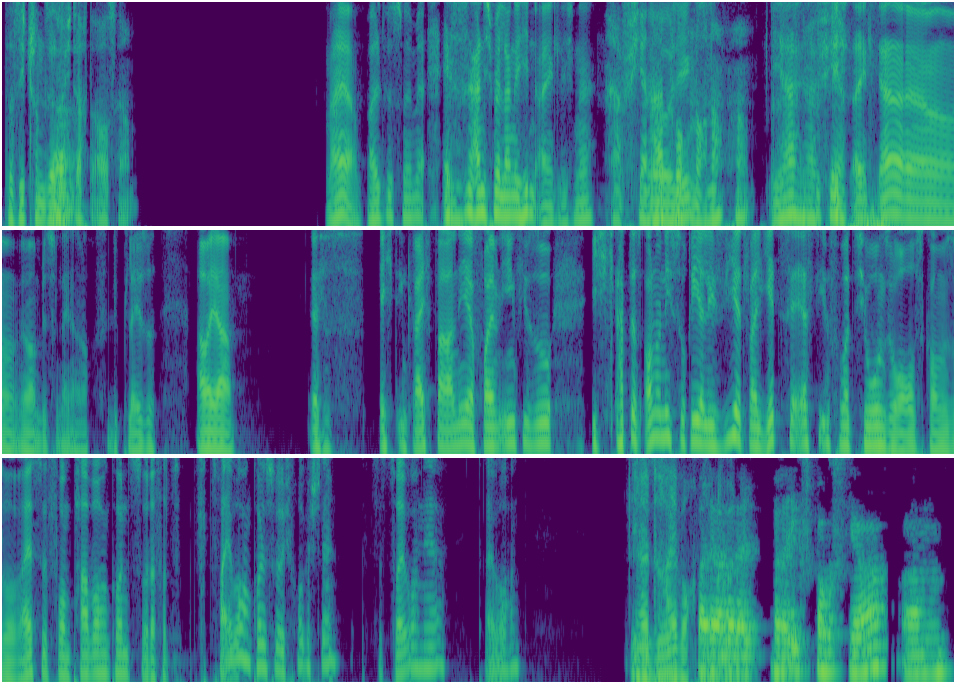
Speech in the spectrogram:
Das sieht schon sehr ja. durchdacht aus, ja. Naja, bald wissen wir mehr. Es ist ja nicht mehr lange hin eigentlich, ne? Ja, viereinhalb Wochen noch, ne? Ja, ja es ist echt eigentlich, ja, ja, ja, ein bisschen länger noch für die Playse. Aber ja, es ist echt in greifbarer Nähe. Vor allem irgendwie so, ich habe das auch noch nicht so realisiert, weil jetzt ja erst die Informationen so rauskommen. So, weißt du, vor ein paar Wochen konntest du, oder vor, zwei Wochen konntest du, glaube ich, vorbestellen. Ist das zwei Wochen her? Drei Wochen? Ja, drei Wochen. Bei der, bei der, bei der Xbox ja. Ähm,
